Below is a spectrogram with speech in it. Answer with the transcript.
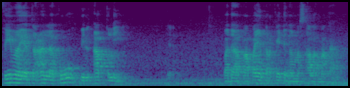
fima yata'allaqu bil aqli ya. pada apa-apa yang terkait dengan masalah makan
